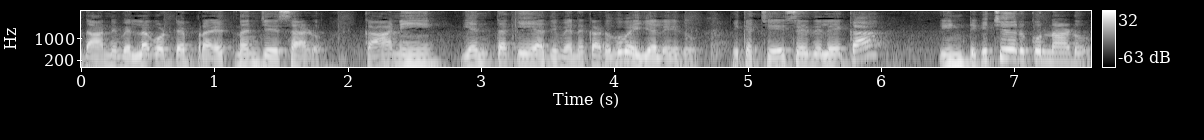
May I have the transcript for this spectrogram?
దాన్ని వెళ్ళగొట్టే ప్రయత్నం చేశాడు. కానీ ఎంతకీ అది వెనకడుగు వెయ్యలేదు. ఇక చేసేది లేక ఇంటికి చేరుకున్నాడు.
